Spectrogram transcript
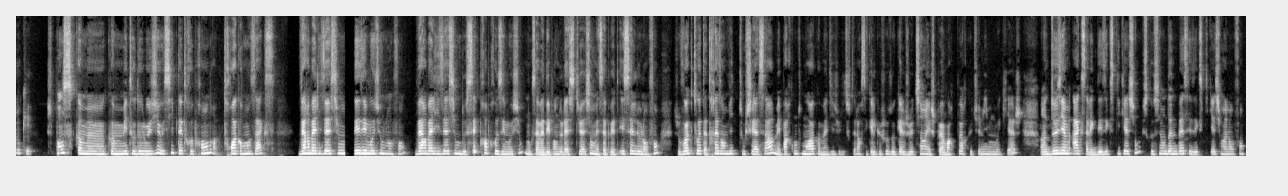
Ok. Je pense comme, euh, comme méthodologie aussi, peut-être reprendre trois grands axes. Verbalisation des émotions de l'enfant, verbalisation de ses propres émotions, donc ça va dépendre de la situation, mais ça peut être et celle de l'enfant. Je vois que toi, tu as très envie de toucher à ça, mais par contre, moi, comme a dit Julie tout à l'heure, c'est quelque chose auquel je tiens et je peux avoir peur que tu aies mis mon maquillage. Un deuxième axe avec des explications, puisque si on donne pas ces explications à l'enfant,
